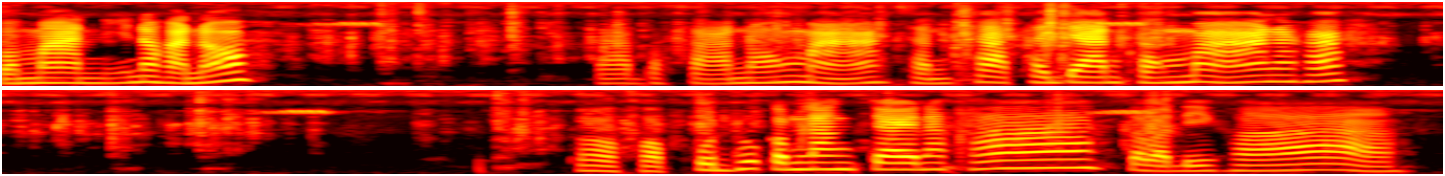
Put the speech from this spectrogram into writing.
ประมาณนี้เนาะค่ะเนาะตามภาษาน้องหมาสัญชาตญาณของหมานะคะ ก็ขอบคุณทุกกำลังใจนะคะ สวัสดีค่ะ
